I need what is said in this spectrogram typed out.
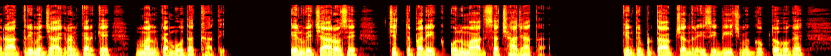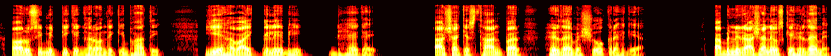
रात्रि में जागरण करके मन का मोदक खाती। इन विचारों से चित्त पर एक उन्माद सा छा जाता। किंतु प्रतापचंद्र इसी बीच में गुप्त हो गए और उसी मिट्टी के घरौंदे की भांति ये हवाई किले भी ढह गए। आशा के स्थान पर हृदय में शोक रह गया। अब निराशा ने उसके हृदय में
